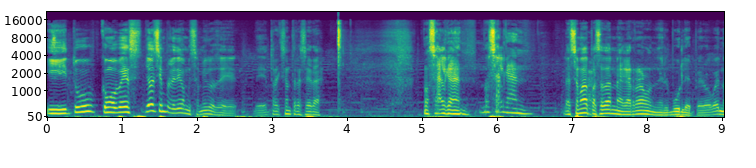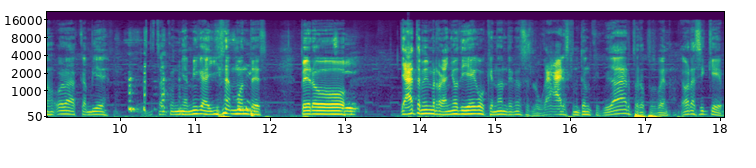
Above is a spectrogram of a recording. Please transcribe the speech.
¿Y tú cómo ves? Yo siempre le digo a mis amigos de, de tracción trasera, no salgan, no salgan. La semana pasada me agarraron el bule, pero bueno, ahora cambié. Está con mi amiga Gina Montes. Pero Sí, ya también me regañó Diego que no anden en esos lugares, que me tengo que cuidar. Pero pues bueno, ahora sí que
